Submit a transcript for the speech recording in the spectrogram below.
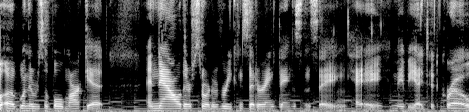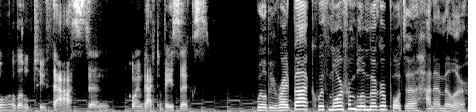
uh, when there was a bull market, and now they're sort of reconsidering things and saying, hey, maybe I did grow a little too fast and going back to basics. We'll be right back with more from Bloomberg reporter Hannah Miller.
